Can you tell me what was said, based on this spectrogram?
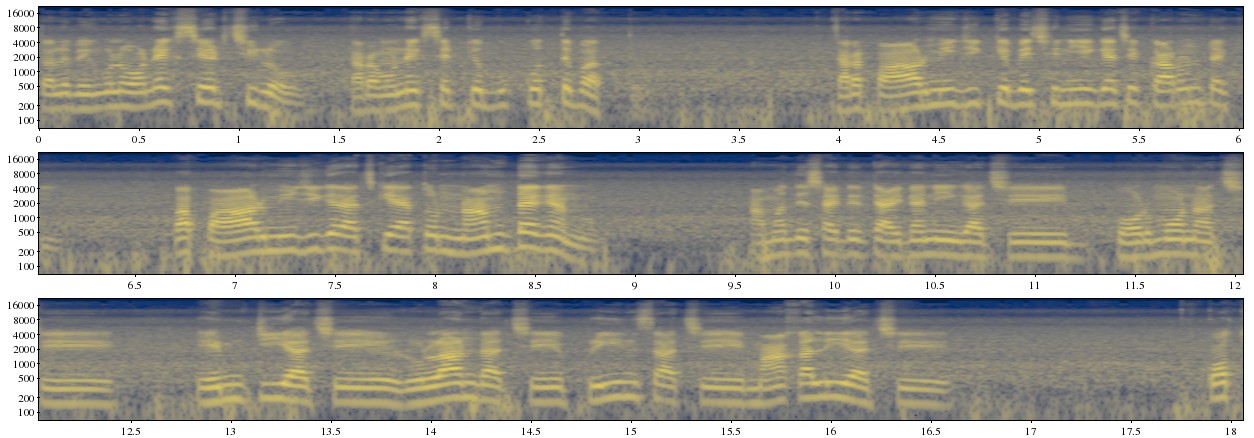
তাহলে বেঙ্গলে অনেক সেট ছিল। তারা অনেক সেটকে বুক করতে পারতো। তারা পাওয়ার মিউজিককে বেছে নিয়ে গেছে কারণটা কি? বা পাওয়ার মিউজিকের আজকে এত নামটা কেন? আমাদের সাইডে টাইটানিক আছে বর্মন আছে এমটি আছে রোলান্ড আছে প্রিন্স আছে, মা কালী আছে। কত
